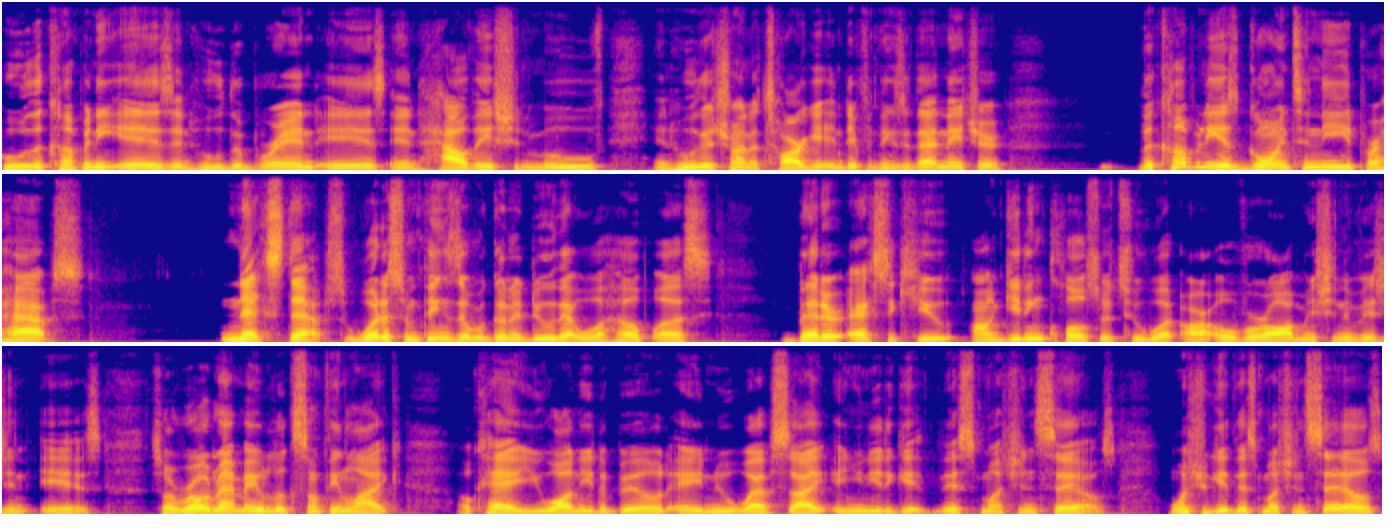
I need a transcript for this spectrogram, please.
who the company is and who the brand is and how they should move and who they're trying to target and different things of that nature, the company is going to need perhaps next steps. What are some things that we're going to do that will help us better execute on getting closer to what our overall mission and vision is. So a roadmap may look something like, okay, you all need to build a new website and you need to get this much in sales. Once you get this much in sales,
